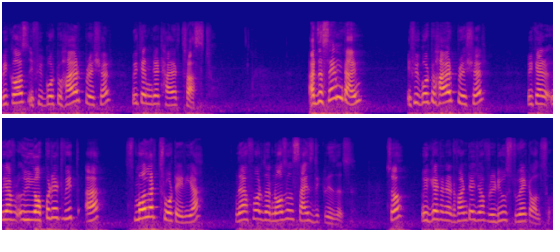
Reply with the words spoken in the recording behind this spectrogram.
because if you go to higher pressure we can get higher thrust. At the same time if you go to higher pressure we can we have we operate with a smaller throat area therefore, the nozzle size decreases. So, we get an advantage of reduced weight also.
